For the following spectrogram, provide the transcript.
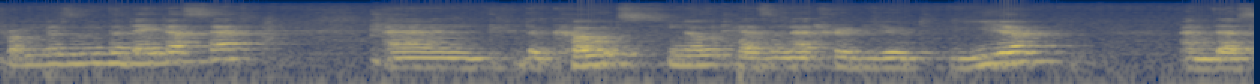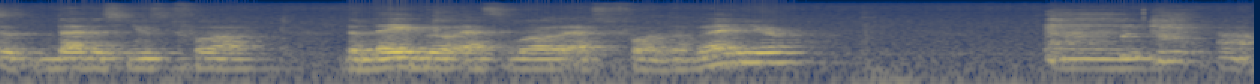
from within the data set. And the codes node has an attribute year, and that's a, that is used for the label as well as for the value. And ah,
